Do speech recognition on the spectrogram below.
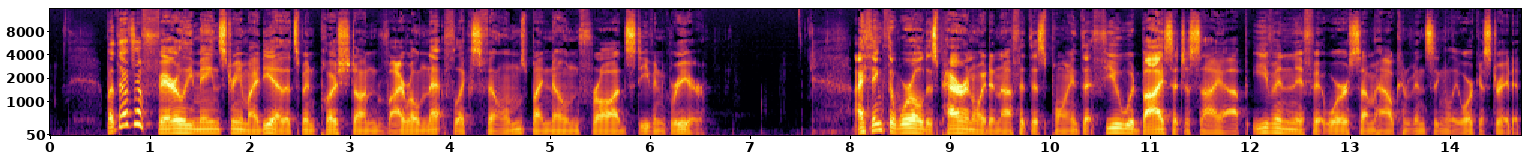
But that's a fairly mainstream idea that's been pushed on viral Netflix films by known fraud Steven Greer. I think the world is paranoid enough at this point that few would buy such a psyop, even if it were somehow convincingly orchestrated.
